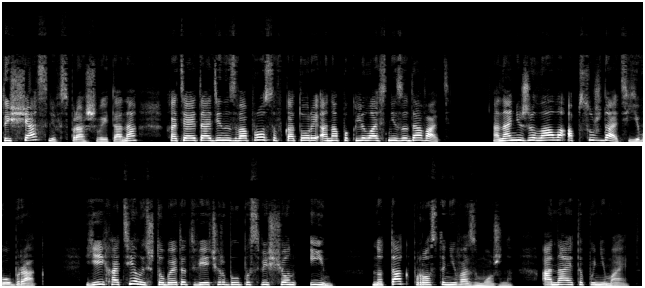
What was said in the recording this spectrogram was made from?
«Ты счастлив?» — спрашивает она, хотя это один из вопросов, который она поклялась не задавать. Она не желала обсуждать его брак. Ей хотелось, чтобы этот вечер был посвящен им, но так просто невозможно. Она это понимает.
